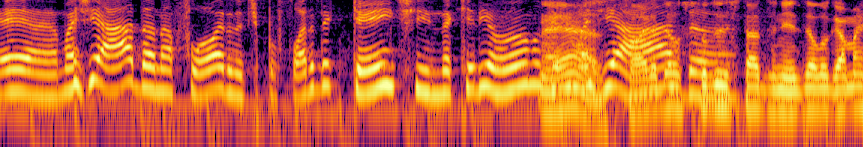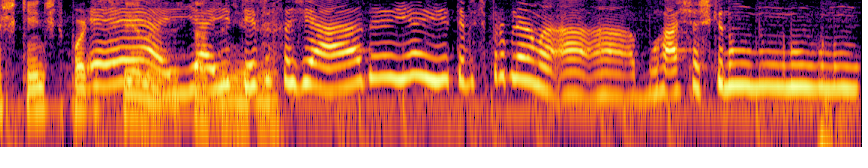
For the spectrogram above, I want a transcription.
é, uma geada na Flórida, tipo, Flórida é quente, naquele ano teve é, uma geada. Flórida, o sul dos Estados Unidos, é o lugar mais quente que pode é, ser. É, e aí Unidos, teve né? essa geada e aí teve esse problema. A, a borracha acho que não, não, não,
